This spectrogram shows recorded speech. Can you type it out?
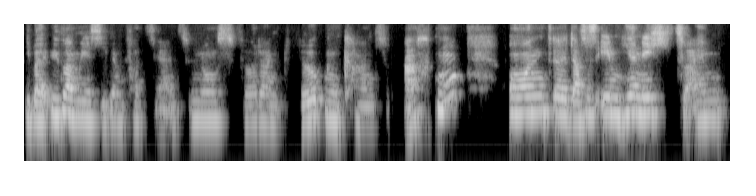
die bei übermäßigem Verzehr entzündungsfördernd wirken kann, zu achten. Und äh, dass es eben hier nicht zu einem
